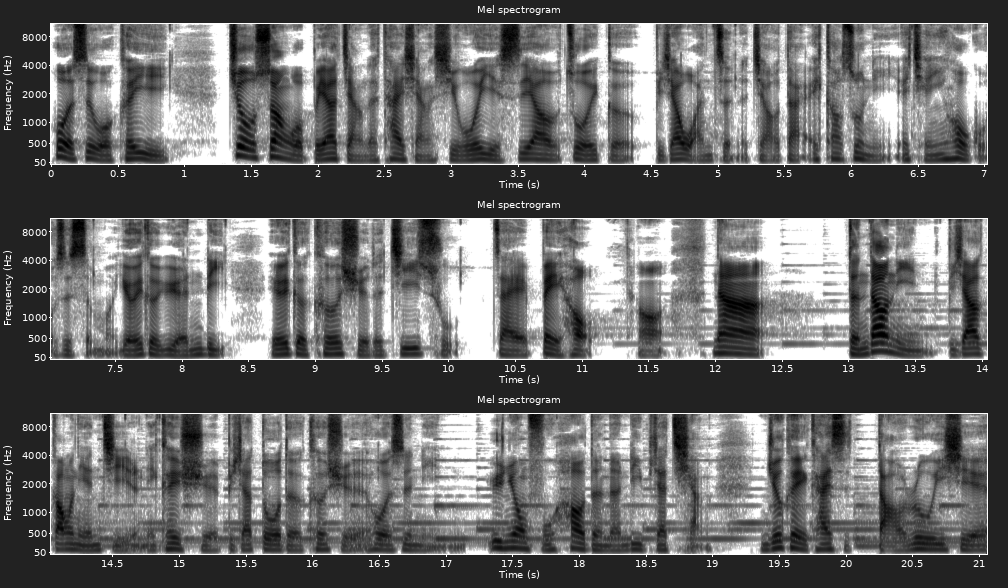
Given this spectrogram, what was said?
或者是我可以。就算我不要讲的太详细，我也是要做一个比较完整的交代。诶，告诉你，诶，前因后果是什么？有一个原理，有一个科学的基础在背后。哦，那。等到你比较高年级了，你可以学比较多的科学，或者是你运用符号的能力比较强，你就可以开始导入一些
